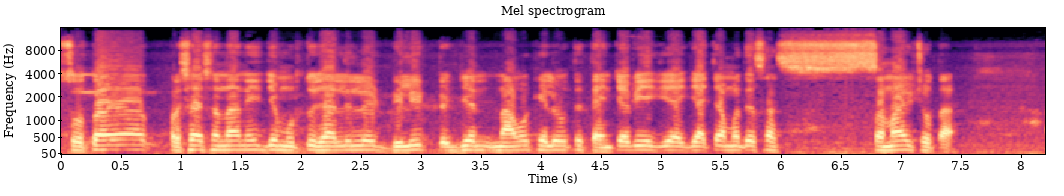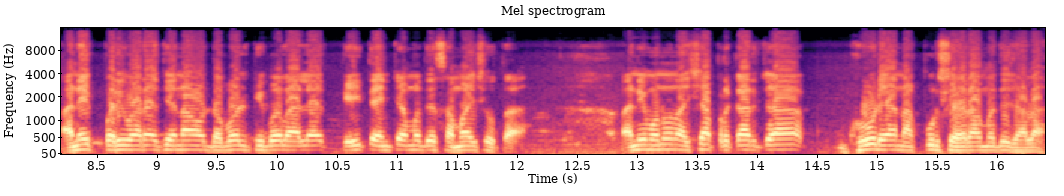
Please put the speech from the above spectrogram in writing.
स्वतः प्रशासनाने जे मृत्यू झालेले डिलीट जे नावं केले होते त्यांच्या बी याच्यामध्ये स- समावेश होता. अनेक परिवाराचे नाव डबल टिबल आल्या तेही त्यांच्यामध्ये समावेश होता. आणि म्हणून अशा प्रकारच्या घोड या नागपूर शहरामध्ये झाला.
